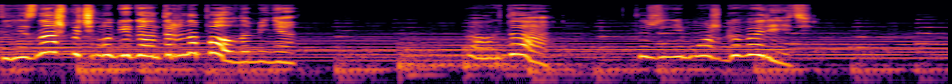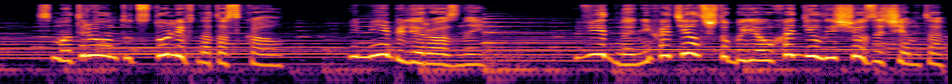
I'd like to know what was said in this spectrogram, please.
Ты не знаешь, почему Гигантер напал на меня? Ах да, ты же не можешь говорить. Смотрю, он тут стульев натаскал и мебели разной. Видно, не хотел, чтобы я уходил еще зачем-то.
